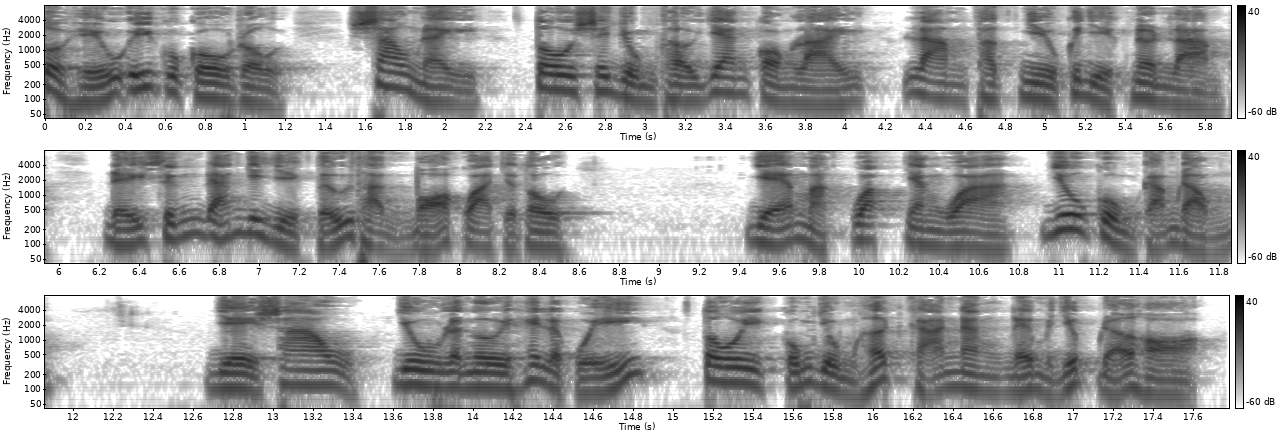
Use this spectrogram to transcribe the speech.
tôi hiểu ý của cô rồi. Sau này tôi sẽ dùng thời gian còn lại làm thật nhiều cái việc nên làm để xứng đáng với việc tử thần bỏ qua cho tôi. vẻ mặt quắc nhăn hòa vô cùng cảm động. Về sau, dù là người hay là quỷ, tôi cũng dùng hết khả năng để mà giúp đỡ họ.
